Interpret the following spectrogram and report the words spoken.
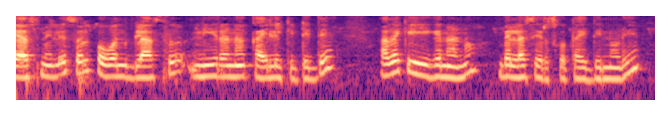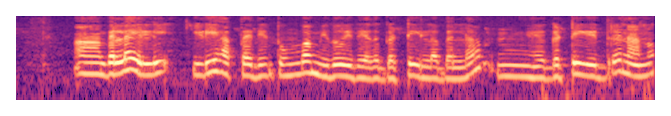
ಗ್ಯಾಸ್ ಮೇಲೆ ಸ್ವಲ್ಪ ಒಂದು ಗ್ಲಾಸ್ ನೀರನ್ನು ಕಾಯ್ಲಿಕ್ಕೆ ಇಟ್ಟಿದ್ದೆ. ಅದಕ್ಕೆ ಈಗ ನಾನು ಬೆಲ್ಲ ಸೇರಿಸ್ಕೊತಾ ಇದ್ದೀನಿ ನೋಡಿ. ಬೆಲ್ಲ ಇಲ್ಲಿ ಇಡೀ ಹಾಕ್ತಾ ಇದ್ದೀನಿ. ತುಂಬ ಮಿದು ಇದೆ. ಅದು ಗಟ್ಟಿ ಇಲ್ಲ ಬೆಲ್ಲ. ಗಟ್ಟಿ ಇದ್ದರೆ ನಾನು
